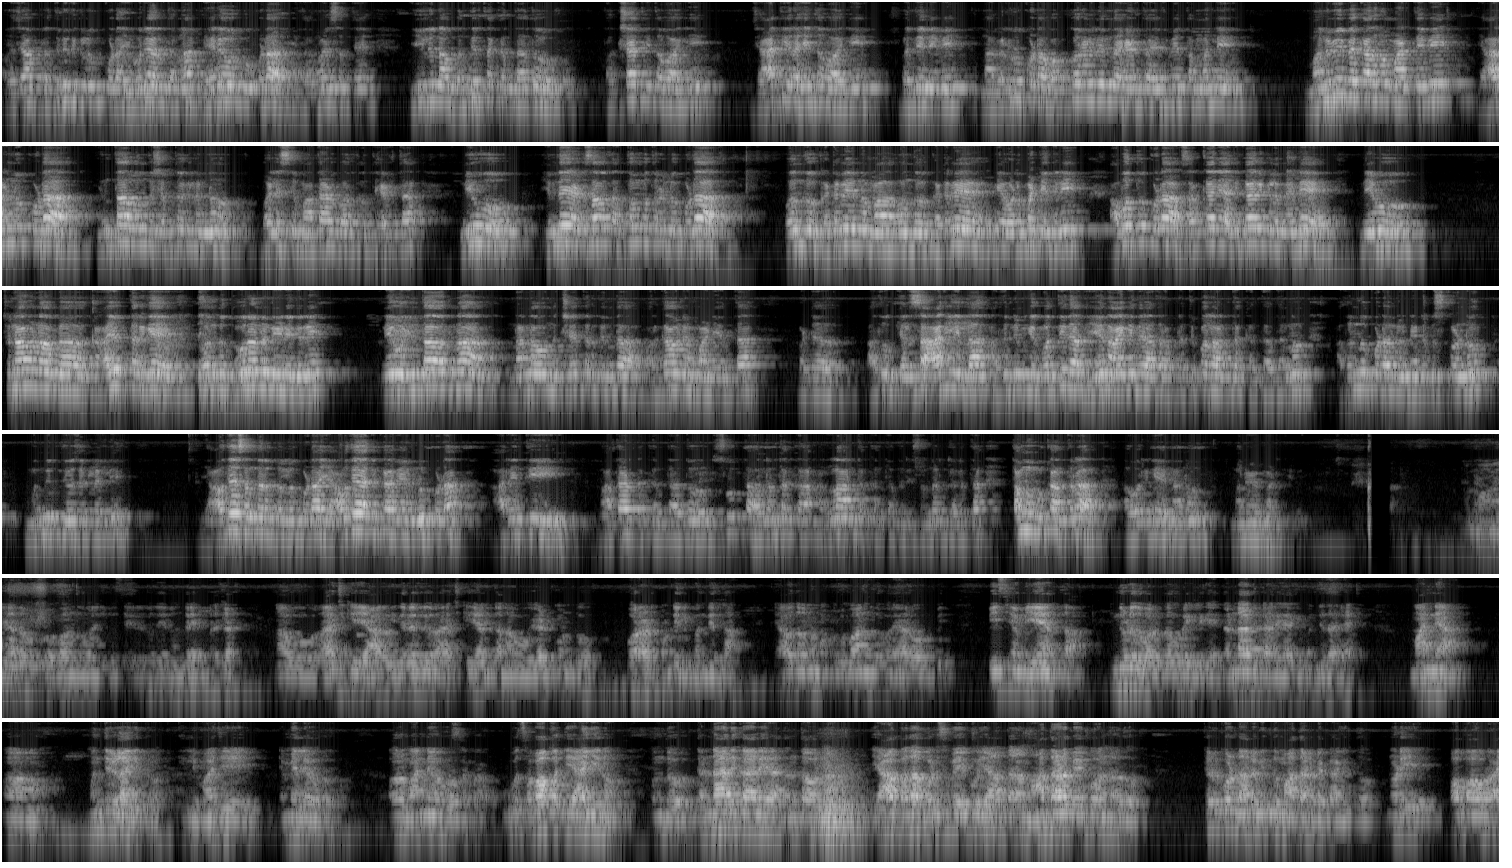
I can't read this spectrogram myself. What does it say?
ಪ್ರಜಾಪ್ರತಿನಿಧಿಗಳಿಗೂ ಕೂಡ ಇವರೇ ಅಂತಲ್ಲ, ಬೇರೆಯವ್ರಿಗೂ ಕೂಡ ಇದು ಅನ್ವಯಿಸುತ್ತೆ. ಇಲ್ಲಿ ನಾವು ಬಂದಿರತಕ್ಕಂಥದ್ದು ಪಕ್ಷಾತೀತವಾಗಿ ಜಾತಿ ರಹಿತವಾಗಿ ಬಂದಿದ್ದೀವಿ. ನಾವೆಲ್ಲರೂ ಕೂಡ ಒಕ್ಕೊರಳಿನಿಂದ ಹೇಳ್ತಾ ಇದ್ವಿ ತಮ್ಮಲ್ಲಿ ಮನವಿ ಬೇಕಾದರೂ ಮಾಡ್ತೀವಿ. ಯಾರನ್ನೂ ಕೂಡ ಇಂಥ ಒಂದು ಶಬ್ದಗಳನ್ನು ಬಳಸಿ ಮಾತಾಡಬಾರ್ದು ಅಂತ ಹೇಳ್ತಾ, ನೀವು ಹಿಂದೆ ಎರಡು ಸಾವಿರದ ಹತ್ತೊಂಬತ್ತರಲ್ಲೂ ಕೂಡ ಒಂದು ಘಟನೆಯನ್ನು ಮಾ, ಒಂದು ಘಟನೆಗೆ ಒಳಪಟ್ಟಿದ್ರಿ ಅವತ್ತು ಕೂಡ ಸರ್ಕಾರಿ ಅಧಿಕಾರಿಗಳ ಮೇಲೆ ನೀವು ಚುನಾವಣಾ ಆಯುಕ್ತರಿಗೆ ಒಂದು ದೂರನ್ನು ನೀಡಿದಿರಿ ನೀವು ಇಂಥವ್ರನ್ನ ನನ್ನ ಒಂದು ಕ್ಷೇತ್ರದಿಂದ ವರ್ಗಾವಣೆ ಮಾಡಿ ಅಂತ. ಬಟ್ ಅದು ಕೆಲಸ ಆಗಲಿಲ್ಲ. ಅದು ನಿಮಗೆ ಗೊತ್ತಿದೆ. ಅದು ಏನಾಗಿದೆ ಅದರ ಪ್ರತಿಫಲ ಅಂತಕ್ಕಂಥದ್ದನ್ನು ಅದನ್ನು ಕೂಡ ನೀವು ನೆನಪಿಸ್ಕೊಂಡು ಮುಂದಿನ ದಿವಸಗಳಲ್ಲಿ ಯಾವುದೇ ಸಂದರ್ಭದಲ್ಲೂ ಕೂಡ ಯಾವುದೇ ಅಧಿಕಾರಿಯನ್ನು ಕೂಡ ಆ ರೀತಿ ಮಾತಾಡ್ತಕ್ಕಂಥದ್ದು ಸೂಕ್ತ ಅಲ್ಲಂತಕ್ಕ ಅಲ್ಲ ಅಂತಕ್ಕಂಥದ್ದು ಈ ಸಂದರ್ಭದಲ್ಲಿ ತಮ್ಮ ಮುಖಾಂತರ ಅವರಿಗೆ ನಾನು ಮನವಿ ಮಾಡ್ತೀನಿ. ನಮ್ಮ ಯಾದವ ಶೋಭಾಂಧವರಿಗೆ ಏನಂದರೆ ಪ್ರಜಾ ನಾವು ರಾಜಕೀಯ ಯಾರು ಇದರಲ್ಲೂ ರಾಜಕೀಯ ಅಂತ ನಾವು ಹೇಳ್ಕೊಂಡು ಹೋರಾಡ್ಕೊಂಡು ಇಲ್ಲಿ ಬಂದಿಲ್ಲ. ಯಾವುದೋ ನಮ್ಮ ಕುಲಬಾಂಧವರು ಯಾರೋ ಬಿ ಸಿ ಎಂ ಎ ಅಂತ ಹಿಂದುಳಿದ ವರ್ಗದವರು ಇಲ್ಲಿಗೆ ದಂಡಾಧಿಕಾರಿಯಾಗಿ ಬಂದಿದ್ದಾರೆ. ಮಾನ್ಯ ಆ, ಮಂತ್ರಿಗಳಾಗಿದ್ದರು ಇಲ್ಲಿ ಮಾಜಿ ಎಂ ಎಲ್ ಎ ಅವರು. ಅವರು ಮಾನ್ಯ ಸಭಾಪತಿಯಾಗಿನೋ, ಒಂದು ದಂಡಾಧಿಕಾರಿಯಾದಂಥವ್ರನ್ನ ಯಾವ ಪದ ಬಳಸಬೇಕು, ಯಾವ ಥರ ಮಾತಾಡಬೇಕು ಅನ್ನೋದು ತಿಳ್ಕೊಂಡು ಅರಿವಿದ್ದು ಮಾತಾಡಬೇಕಾಗಿತ್ತು. ನೋಡಿ, ಪಾಪ ಅವರು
